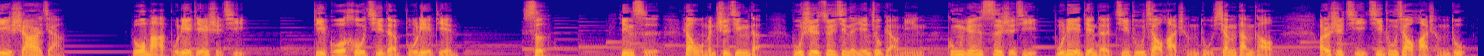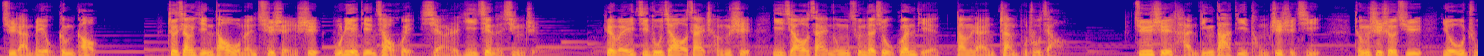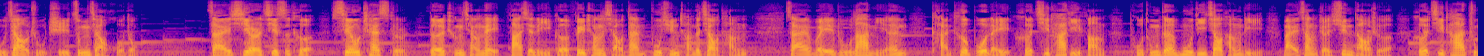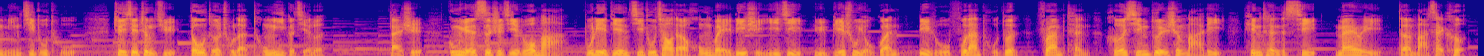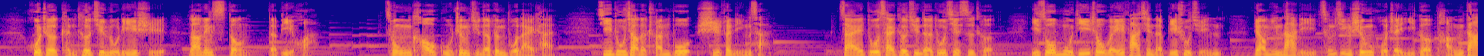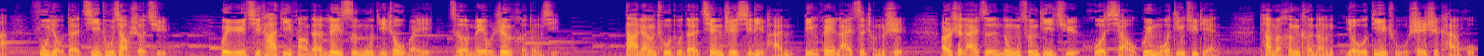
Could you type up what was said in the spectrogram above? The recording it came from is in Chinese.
第十二讲：罗马不列颠时期，帝国后期的不列颠四。因此，让我们吃惊的不是最近的研究表明，公元四世纪不列颠的基督教化程度相当高，而是其基督教化程度居然没有更高。这将引导我们去审视不列颠教会显而易见的性质。认为基督教在城市、异教在农村的旧观点当然站不住脚。君士坦丁大帝统治时期，城市社区由主教主持宗教活动。在希尔切斯特 （Silchester） 的城墙内发现了一个非常小但不寻常的教堂，在维鲁拉米恩、坎特伯雷和其他地方普通的墓地教堂里埋葬着殉道者和其他著名基督徒。这些证据都得出了同一个结论。但是，公元四世纪罗马。不列颠基督教的宏伟历史遗迹与别墅有关，例如弗兰普顿 （Frampton） 和新顿圣玛丽 （Hinton St Mary） 的马赛克，或者肯特郡路临时 （Loving Stone） 的壁画。从考古证据的分布来看，基督教的传播十分零散。在多塞特郡的多切斯特，一座墓地周围发现的别墅群，表明那里曾经生活着一个庞大、富有的基督教社区。位于其他地方的类似墓地周围，则没有任何东西。大量出土的铅制洗礼盘并非来自城市，而是来自农村地区或小规模定居点，他们很可能由地主绅士看护。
